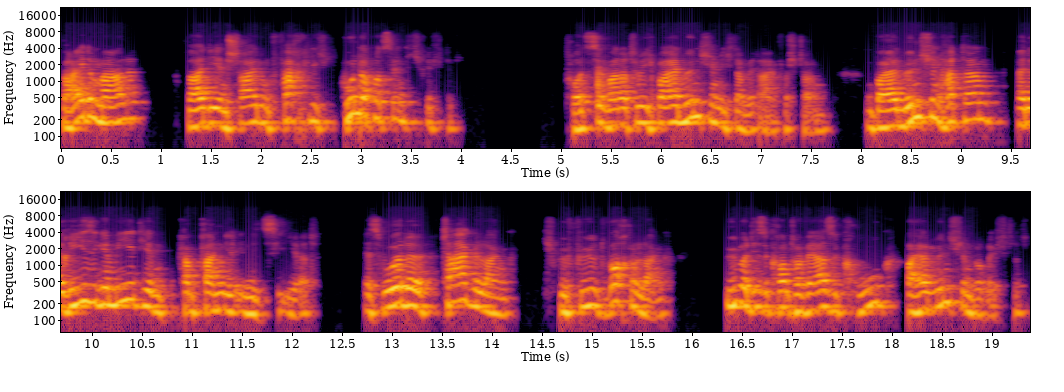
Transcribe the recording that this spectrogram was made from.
Beide Male war die Entscheidung fachlich hundertprozentig richtig. Trotzdem war natürlich Bayern München nicht damit einverstanden. Und Bayern München hat dann eine riesige Medienkampagne initiiert. Es wurde tagelang, gefühlt wochenlang, über diese kontroverse Krug Bayern München berichtet.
